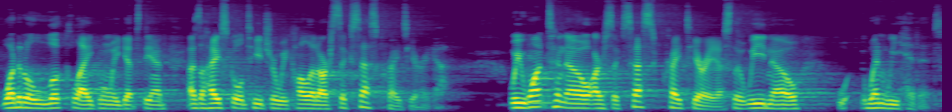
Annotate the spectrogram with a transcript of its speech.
what it'll look like when we get to the end. As a high school teacher, we call it our success criteria. We want to know our success criteria so that we know when we hit it.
